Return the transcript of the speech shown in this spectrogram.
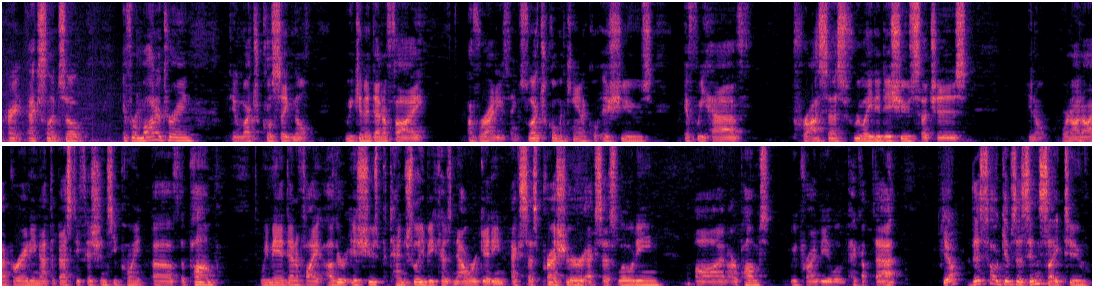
All right, excellent. So, if we're monitoring the electrical signal, we can identify a variety of things electrical, mechanical issues. If we have process related issues such as you know, we're not operating at the best efficiency point of the pump. We may identify other issues potentially because now we're getting excess pressure, excess loading on our pumps. We'd probably be able to pick up that. Yep. This all gives us insight to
